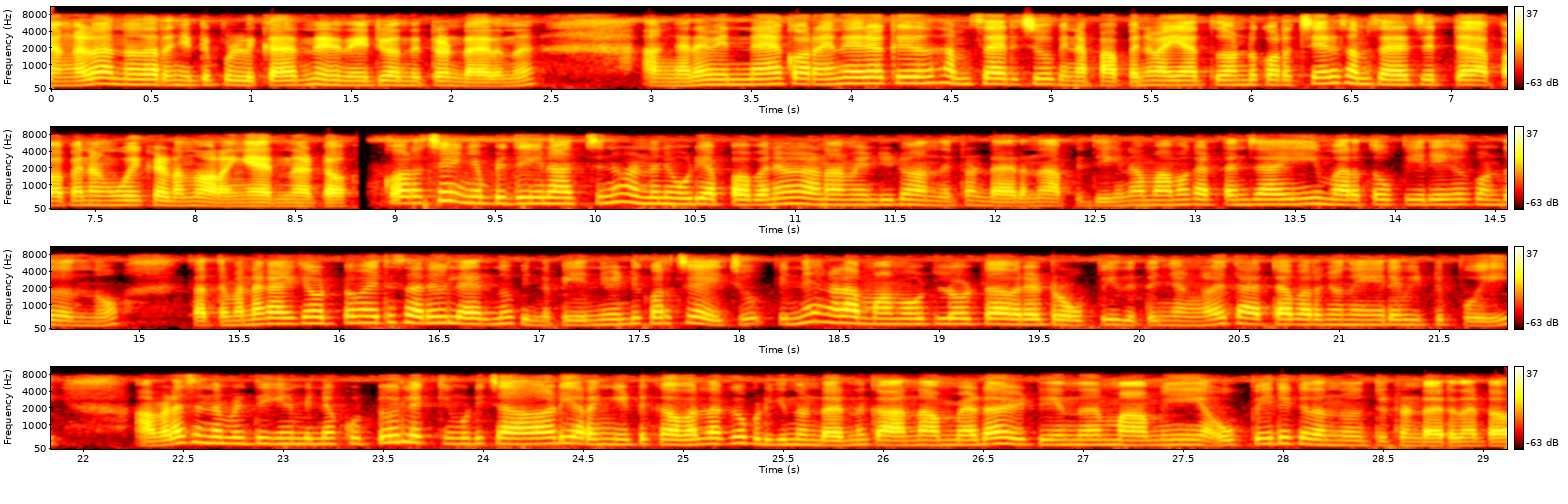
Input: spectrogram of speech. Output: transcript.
ഞങ്ങൾ വന്നത് അറിഞ്ഞിട്ട് പുള്ളിക്കാരൻ എഴുന്നേറ്റ് വന്നിട്ടുണ്ടായിരുന്നു. അങ്ങനെ പിന്നെ കുറേ നേരമൊക്കെ ഇരുന്ന് സംസാരിച്ചു. പിന്നെ അപ്പാപ്പന് വയ്യാത്തതുകൊണ്ട് കുറച്ച് നേരം സംസാരിച്ചിട്ട് അപ്പാപ്പൻ അങ്ങ് പോയി കിടന്നുറങ്ങിയായിരുന്നു കേട്ടോ. കുറച്ച് കഴിഞ്ഞപ്പോഴത്തേക്കിനും അച്ഛനും അണ്ണനും കൂടി അപ്പാപ്പനെ കാണാൻ വേണ്ടിയിട്ട് വന്നിട്ടുണ്ടായിരുന്നു. അപ്പോഴത്തേക്കിനും അമ്മാമ്മ കട്ടൻ ചായയും വറുത്ത ഉപ്പേരിയൊക്കെ കൊണ്ടുവന്നു. സത്യം പറഞ്ഞാൽ കഴിക്കാൻ വയറ്റ് സ്ഥലമില്ലായിരുന്നു. പിന്നെ പേരിന് വേണ്ടി കുറച്ച് കഴിച്ചു. പിന്നെ ഞങ്ങൾ അമ്മാമ്മ വീട്ടിലോട്ട് അവരെ ഡ്രോപ്പ് ചെയ്തിട്ട് ഞങ്ങൾ ടാറ്റ പറഞ്ഞു നേരെ വീട്ടിൽ പോയി. അവിടെ ചെന്നപ്പോഴത്തേക്കിനും പിന്നെ കുട്ടൂ ലക്കും കൂടി ചാടി ഇറങ്ങിയിട്ട് കവറിലൊക്കെ പിടിക്കുന്നുണ്ടായിരുന്നു. കാരണം അമ്മയുടെ വീട്ടിൽ നിന്ന് മാമി ഉപ്പേരിയൊക്കെ തന്നു വിട്ടിട്ടുണ്ടായിരുന്നു കേട്ടോ.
